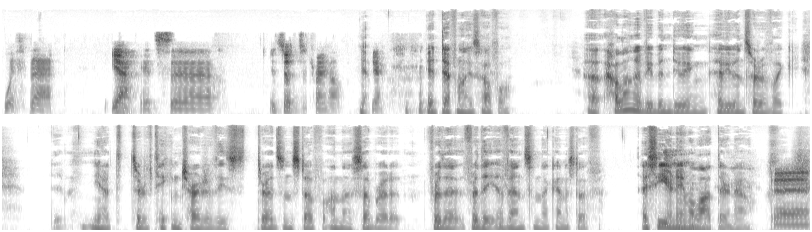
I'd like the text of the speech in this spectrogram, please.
with that yeah, it's uh, it's just to try and help. Yeah, yeah. it definitely is helpful. Uh, how long have you been doing? Have you been sort of like, you know, t- sort of taking charge of these threads and stuff on the subreddit for the for the events and that kind of stuff? I see your name a lot there now. Uh,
